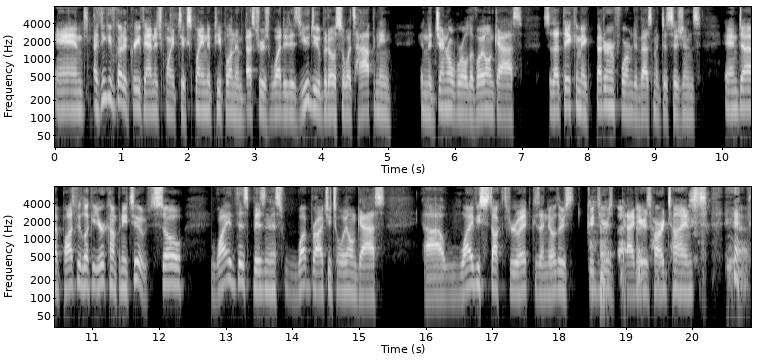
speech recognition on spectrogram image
And I think you've got a great vantage point to explain to people and investors what it is you do, but also what's happening in the general world of oil and gas so that they can make better informed investment decisions and uh, possibly look at your company too. So, why this business? What brought you to oil and gas? Uh, why have you stuck through it? Because I know there's good years, bad years, hard times. Yes.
